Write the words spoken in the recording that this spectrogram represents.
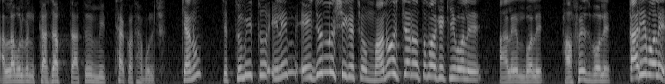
আল্লাহ বলবেন কাজাবতা তুমি মিথ্যা কথা বলছো। কেন? যে তুমি তো ইলিম এই জন্য শিখেছ, মানুষ যেন তোমাকে কি বলে? আলেম বলে, হাফেজ বলে, কারি বলে।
